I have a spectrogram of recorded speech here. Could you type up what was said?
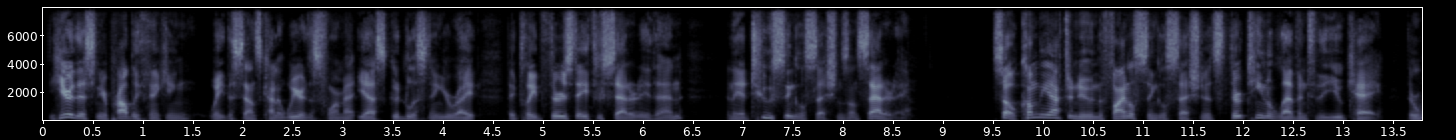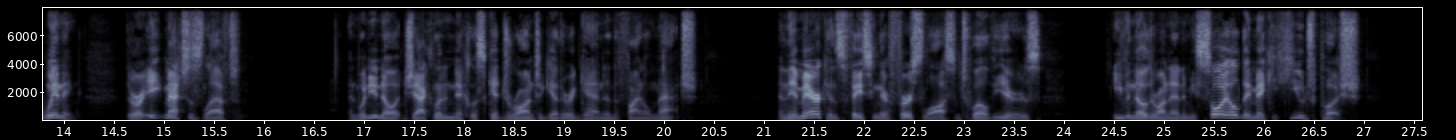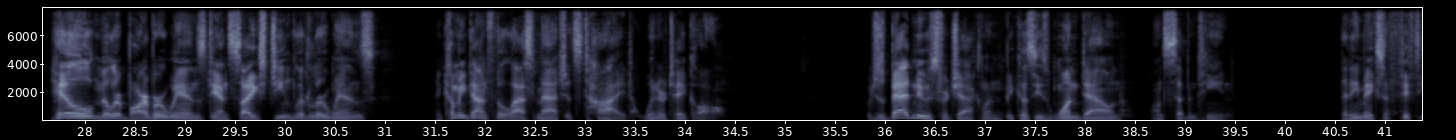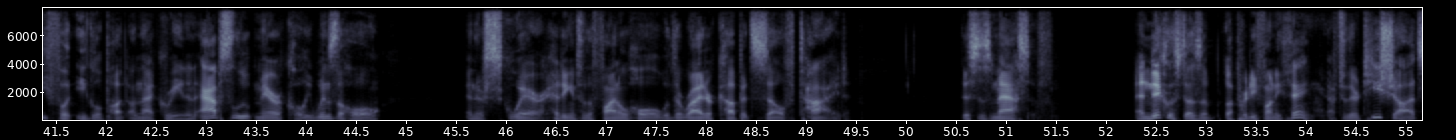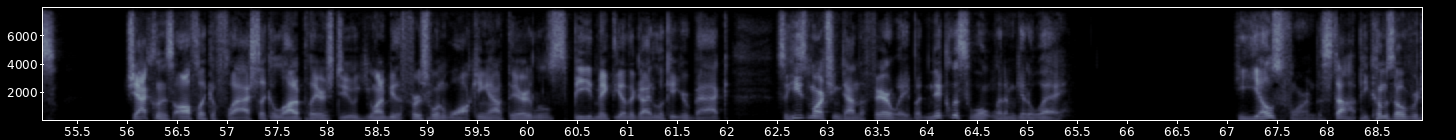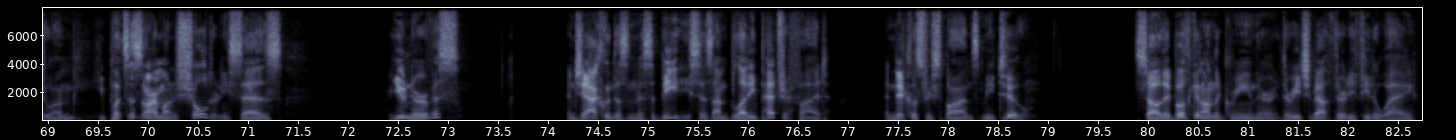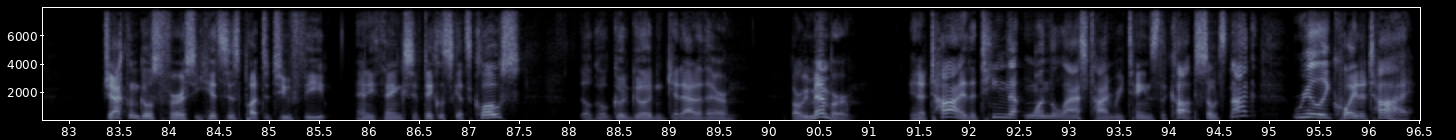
You hear this and you're probably thinking, wait, this sounds kind of weird, this format. Yes, good listening. You're right. They played Thursday through Saturday then, and they had two single sessions on Saturday. So, come the afternoon, the final single session, it's 13 11 to the UK. They're winning. There are eight matches left. And when you know it, Jacklin and Nicklaus get drawn together again in the final match. And the Americans, facing their first loss in 12 years, even though they're on enemy soil, they make a huge push. Hill, Miller Barber wins, Dan Sikes, Gene Littler wins. And coming down to the last match, it's tied, winner take all. Which is bad news for Jacklin because he's one down on 17. Then he makes a 50 foot eagle putt on that green, an absolute miracle. He wins the hole, and they're square heading into the final hole with the Ryder Cup itself tied. This is massive. And Nicklaus does a, a pretty funny thing. After their tee shots, Jacklin is off like a flash, like a lot of players do. You want to be the first one walking out there, a little speed, make the other guy look at your back. So he's marching down the fairway, but Nicklaus won't let him get away. He yells for him to stop. He comes over to him. He puts his arm on his shoulder and he says, Are you nervous? And Jacklin doesn't miss a beat. He says, I'm bloody petrified. And Nicklaus responds, Me too. So they both get on the green. They're, they're each about 30 feet away. Jacklin goes first. He hits his putt to two feet and he thinks if Nicklaus gets close, they'll go good, good, and get out of there. But remember, in a tie, the team that won the last time retains the cup. So it's not really quite a tie.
